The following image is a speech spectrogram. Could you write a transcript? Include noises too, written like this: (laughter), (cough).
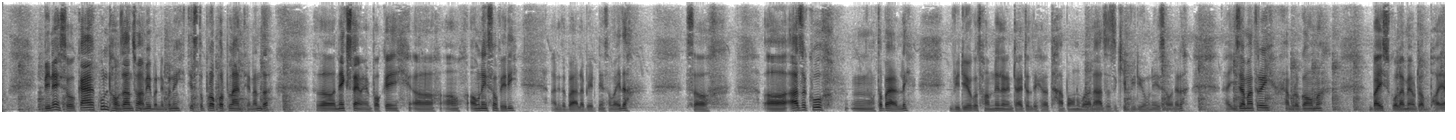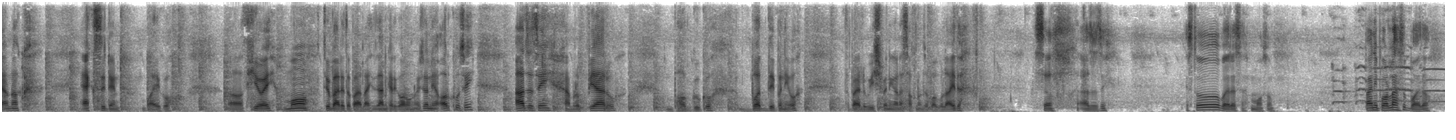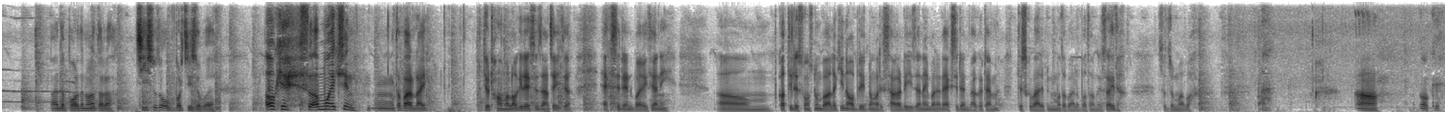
बिनै सो कहाँ कुन ठाउँ जान्छौँ हामी भन्ने पनि त्यस्तो प्रपर प्लान थिएन नि त। र नेक्स्ट टाइम हामी पक्कै अ, आउ- आउनेछौँ फेरि अनि तपाईँहरूलाई भेट्नेछौँ है त। सो आजको तपाईँहरूले भिडियोको थम्नेल अनि टाइटल देखेर थाहा पाउनु भयो होला आज चाहिँ के भिडियो हुनेछ भनेर। हिजो मात्रै हाम्रो गाउँमा बाइस खोलामा एउटा भयानक एक्सिडेन्ट भएको थियो है। म त्यो बारे तपाईँहरूलाई जानकारी गराउनेछु अनि अर्को चाहिँ आज चाहिँ हाम्रो प्यारो भग्गुको बर्थडे पनि हो। तपाईँहरूले विस पनि गर्न सक्नुहुन्छ भग्गुलाई है त? सो आज चाहिँ यस्तो भइरहेछ मौसम। पानी पर्ला जस्तो भयो त। पानी त पर्दैन होला तर चिसो चाहिँ ओभर चिसो भयो। ओके सो अब म एकछिन तपाईँहरूलाई त्यो ठाउँमा लगिरहेको छु जहाँ चाहिँ हिजो एक्सिडेन्ट भएको थियो अनि कतिले सोच्नु भयो होला किन अपडेट नगरेको सागरले हिजो नै भनेर एक्सिडेन्ट भएको टाइममा। त्यसको बारे पनि म तपाईँहरूलाई बताउनेछु है त? सो अब। ओके।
